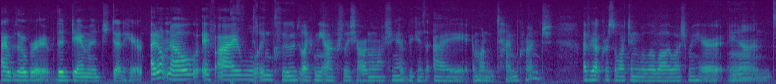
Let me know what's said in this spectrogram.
I was over the damaged dead hair. I don't know if I will include like me actually showering and washing it because I am on a time crunch. I've got Crystal watching Willow while I wash my hair and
